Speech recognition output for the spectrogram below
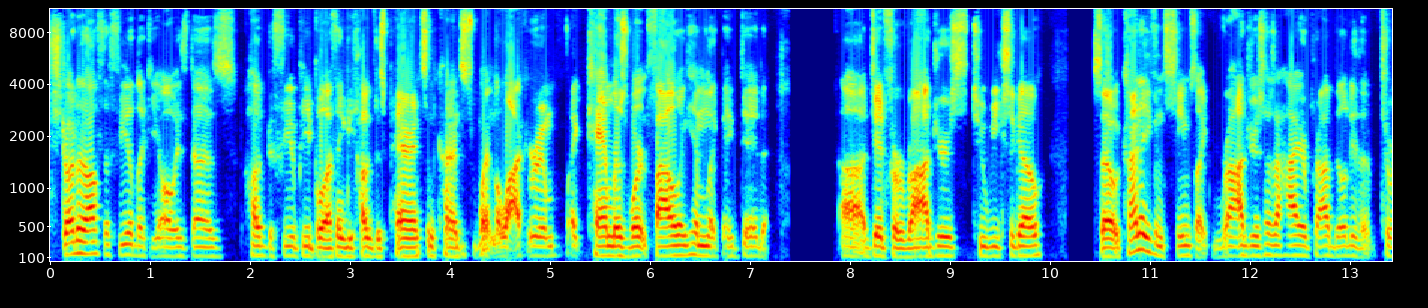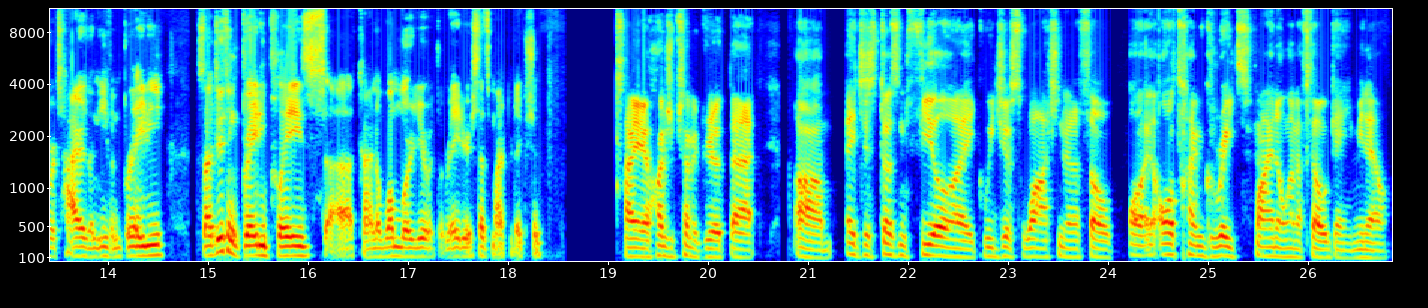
strutted off the field like he always does, hugged a few people. I think he hugged his parents and kind of just went in the locker room. Like cameras weren't following him like they did uh, did for Rodgers two weeks ago. So it kind of even seems like Rodgers has a higher probability to, to retire than even Brady. So I do think Brady plays uh, kind of one more year with the Raiders. That's my prediction. I 100% agree with that. Um, it just doesn't feel like we just watched an NFL all time greats final NFL game. You know,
